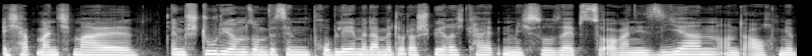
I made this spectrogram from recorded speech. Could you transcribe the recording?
ich habe manchmal im Studium so ein bisschen Probleme damit oder Schwierigkeiten, mich so selbst zu organisieren und auch mir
